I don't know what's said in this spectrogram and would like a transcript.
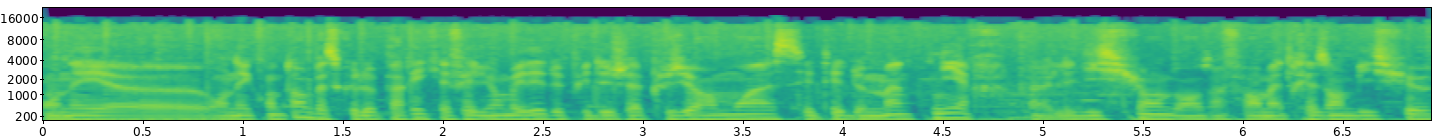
on, est, euh, on est content parce que le pari qu'a fait Lyon BD depuis déjà plusieurs mois, c'était de maintenir euh, l'édition dans un format très ambitieux,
